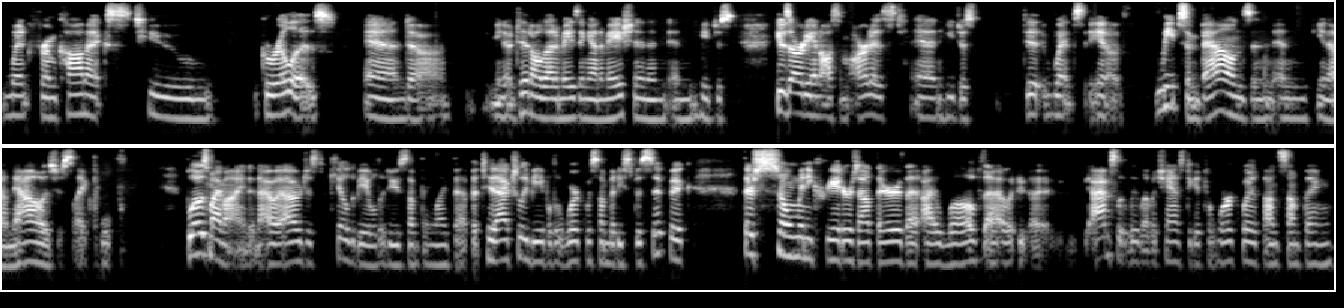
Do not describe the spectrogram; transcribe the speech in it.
went from comics to Gorillaz and uh, you know did all that amazing animation and, and he just he was already an awesome artist and he just did went you know leaps and bounds and and you know now is just like blows my mind. And I, would- I would just kill to be able to do something like that. But to actually be able to work with somebody specific there's so many creators out there that I love that I would uh, absolutely love a chance to get to work with on something.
